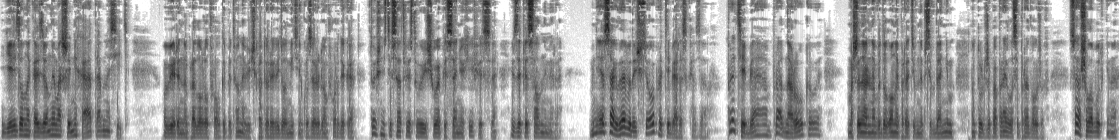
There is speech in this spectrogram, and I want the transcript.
Ездил на казенной машине хаты обносить. Уверенно продолжил Фрол Капитонович, который видел митингу за рулем Фордика, в точности соответствующего описанию Хефица, и записал номера. «Мне Сак Давыдович все про тебя рассказал. Про тебя, про Однорукого». Машинально выдал он оперативный псевдоним, но тут же поправился, продолжив. «Саша Лабуткина.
